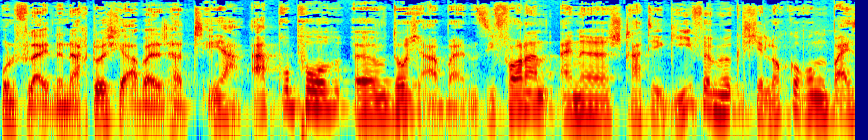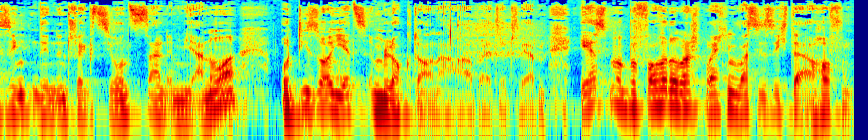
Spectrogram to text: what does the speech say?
und vielleicht eine Nacht durchgearbeitet hat. Ja, apropos äh, durcharbeiten. Sie fordern eine Strategie für mögliche Lockerungen bei sinkenden Infektionszahlen im Januar und die soll jetzt im Lockdown erarbeitet werden. Erstmal, bevor wir darüber sprechen, was Sie sich da erhoffen.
